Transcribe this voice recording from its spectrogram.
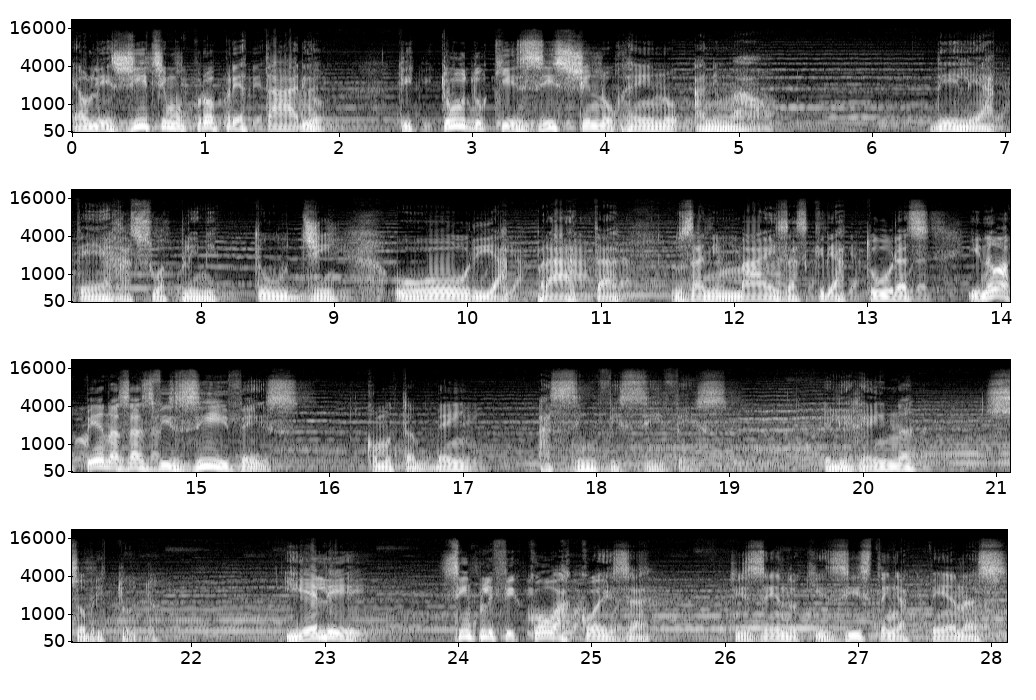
é o legítimo proprietário de tudo que existe no reino animal. Dele é a terra, a sua plenitude, o ouro e a prata, os animais, as criaturas, e não apenas as visíveis, como também as invisíveis. Ele reina sobre tudo. E ele simplificou a coisa, dizendo que existem apenas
